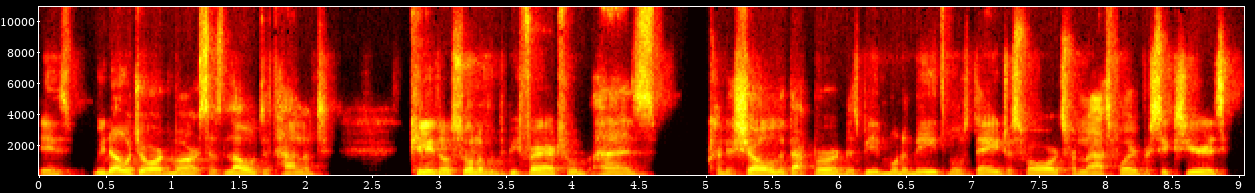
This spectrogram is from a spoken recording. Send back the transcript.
is we know Jordan Morris has loads of talent. Killian O'Sullivan, to be fair to him, has kind of shouldered that that burden as being one of Meath's most dangerous forwards for the last five or six years,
